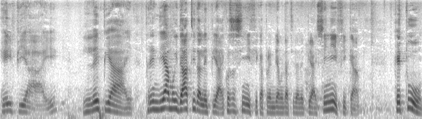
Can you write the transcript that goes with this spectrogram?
API, l'API, prendiamo i dati dall'API. Cosa significa prendiamo i dati dall'API? Significa che tu,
